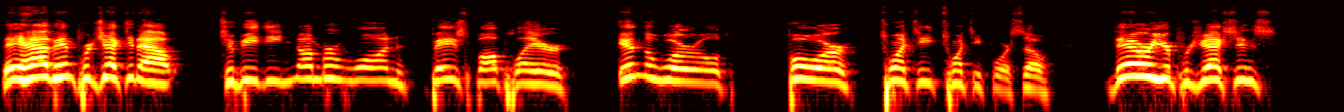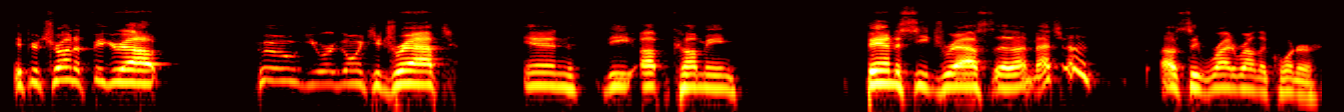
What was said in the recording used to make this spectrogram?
They have him projected out to be the number one baseball player in the world for 2024. So there are your projections. If you're trying to figure out who you are going to draft in the upcoming fantasy drafts that I mentioned, I would say right around the corner.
